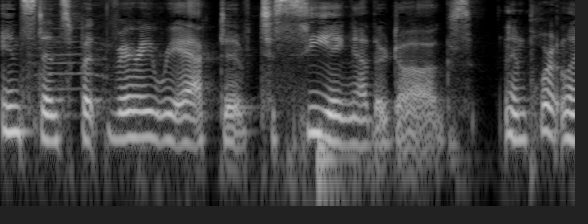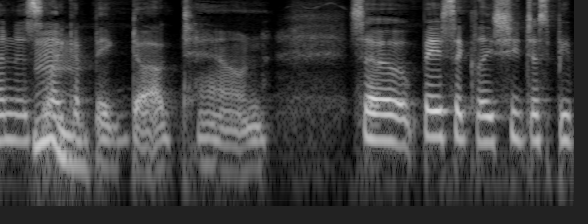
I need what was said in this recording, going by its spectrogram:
instance, but very reactive to seeing other dogs. And Portland is like a hmm. big dog town, so basically, she'd just be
